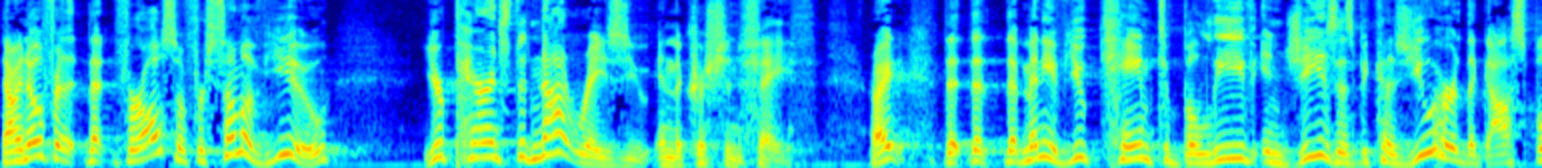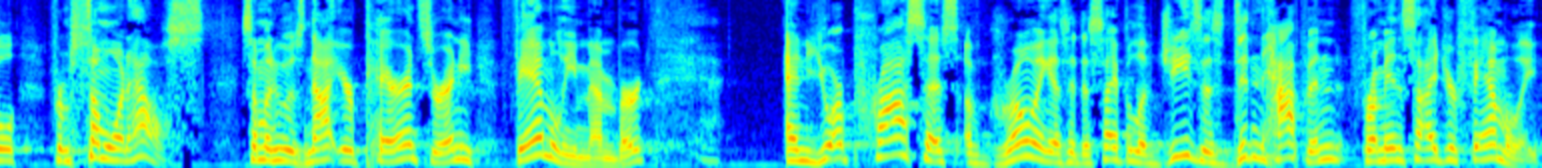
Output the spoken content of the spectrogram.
Now I know for, that for also for some of you, your parents did not raise you in the Christian faith. Right? That, that, that many of you came to believe in Jesus because you heard the gospel from someone else, someone who is not your parents or any family member. And your process of growing as a disciple of Jesus didn't happen from inside your family.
